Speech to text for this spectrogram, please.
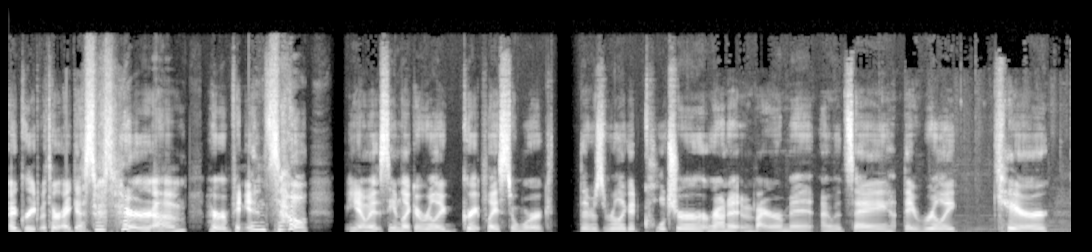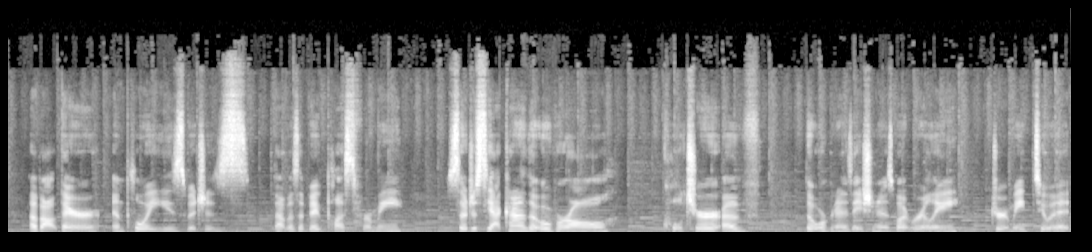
agreed with her, I guess, with her um, her opinion. So, you know, it seemed like a really great place to work. There's really good culture around it, environment, I would say. They really care about their employees, which is that was a big plus for me. So just yeah, kind of the overall culture of the organization is what really drew me to it.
